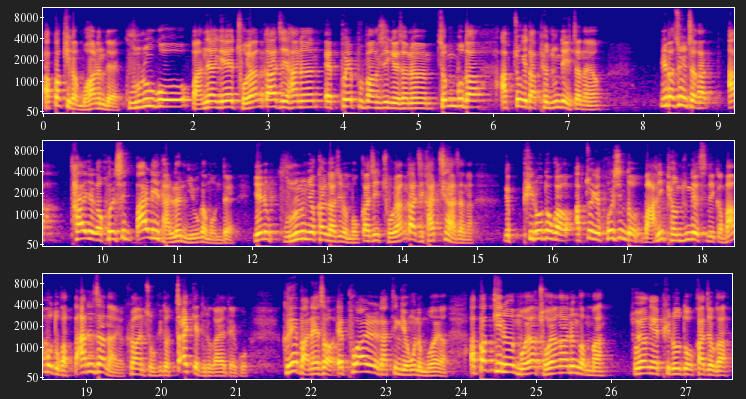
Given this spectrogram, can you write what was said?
앞바퀴가 뭐 하는데 구르고 만약에 조향까지 하는 FF 방식에서는 전부 다 앞쪽에 다 편중돼 있잖아요. 일반 승용차가 앞 타이어가 훨씬 빨리 닳는 이유가 뭔데? 얘는 구르는 역할도 하지만 뭐까지 조향까지 같이 하잖아. 그러니까 피로도가 앞쪽에 훨씬 더 많이 편중됐으니까 마모도가 빠르잖아요. 교환 조기도 짧게 들어가야 되고. 그에 반해서 FR 같은 경우는 뭐예요? 앞바퀴는 뭐야? 조향하는 것만. 조향의 피로도 가져가.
